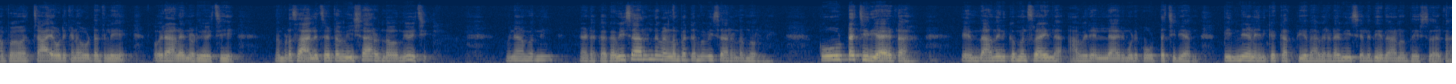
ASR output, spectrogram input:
അപ്പോൾ ചായ ഓടിക്കണ കൂട്ടത്തിൽ ഒരാൾ എന്നോട് ചോദിച്ചു നമ്മുടെ സാലച്ചേട്ടൻ വീശാറുണ്ടോ? എന്ന് ചോദിച്ചു. അപ്പോൾ ഞാൻ പറഞ്ഞു ഇടക്കൊക്കെ വീശാറുണ്ട് വെള്ളം പറ്റുമ്പോൾ വീശാറുണ്ടെന്ന് പറഞ്ഞു. കൂട്ടച്ചിരിയായിട്ടാ. എന്താണെന്ന് എനിക്ക് മനസ്സിലായില്ല. അവരെല്ലാവരും കൂടി കൂട്ടച്ചിരിയായിരുന്നു. പിന്നെയാണ് എനിക്ക് കത്തിയത്. അവരുടെ വീശൽ ഇത് ഇതാണ് ഉദ്ദേശിച്ചത് കേട്ടോ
